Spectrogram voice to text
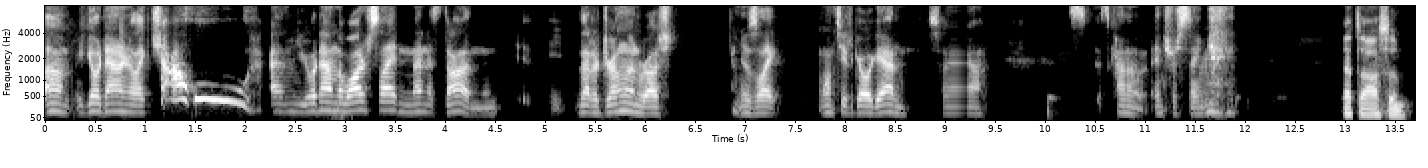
um, you go down and you're like, chow, and you go down the water slide and then it's done. And that adrenaline rush is like, wants you to go again. So yeah, it's, it's kind of interesting. That's awesome.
